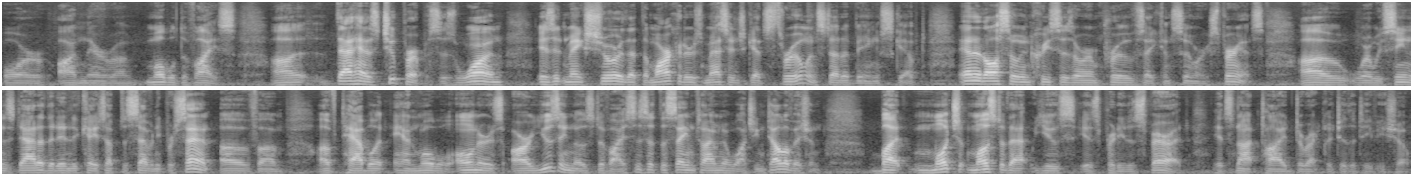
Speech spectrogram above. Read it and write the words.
or on their uh, mobile device. Uh, that has two purposes. One is it makes sure that the marketer's message gets through instead of being skipped, and it also increases or improves a consumer experience. Uh, where we've seen is data that indicates up to 70% of, um, of tablet and mobile owners are using those devices at the same time they're watching television but much, most of that use is pretty disparate. It's not tied directly to the TV show.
